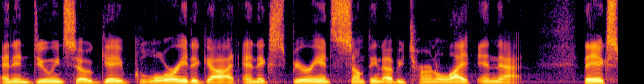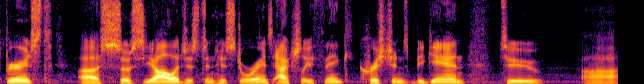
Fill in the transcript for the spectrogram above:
And in doing so, gave glory to God and experienced something of eternal life in that. They experienced, uh, sociologists and historians actually think Christians began to uh,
